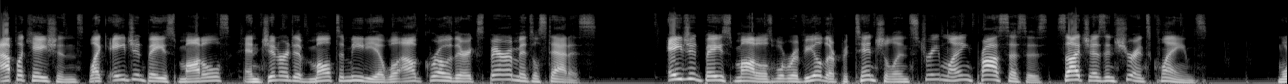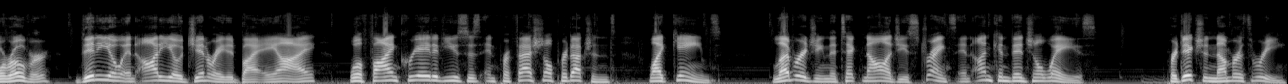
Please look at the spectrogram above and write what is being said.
Applications like agent based models and generative multimedia will outgrow their experimental status. Agent based models will reveal their potential in streamlining processes such as insurance claims. Moreover, video and audio generated by AI will find creative uses in professional productions like games, leveraging the technology's strengths in unconventional ways. Prediction number 3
